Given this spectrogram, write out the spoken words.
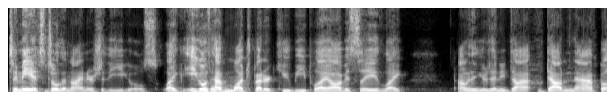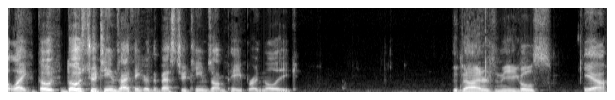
to me, it's still the Niners or the Eagles. Like the Eagles have much better QB play, obviously. Like I don't think there's any doubt, doubt in that. But like those those two teams, I think are the best two teams on paper in the league. The Niners and the Eagles. Yeah.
